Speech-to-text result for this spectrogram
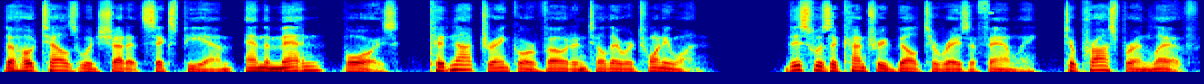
The hotels would shut at 6 p.m., and the men, boys, could not drink or vote until they were 21. This was a country built to raise a family, to prosper and live.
